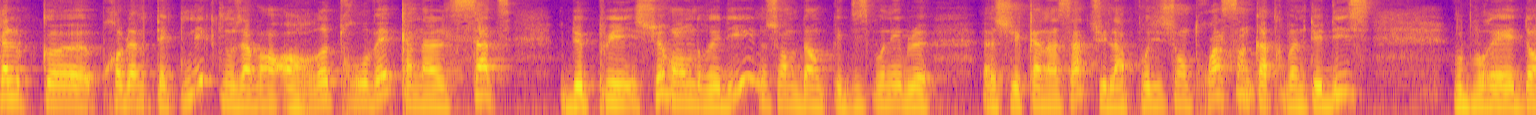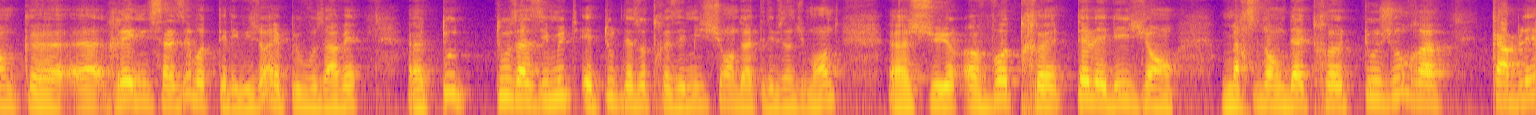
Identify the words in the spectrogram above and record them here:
quelques problèmes techniques, nous avons retrouvé Canal Sat depuis ce vendredi. Nous sommes donc disponibles euh, sur Canal Sat, sur la position 390. Vous pourrez donc réinitialiser votre télévision et puis vous avez toutes tous azimuts et toutes les autres émissions de la télévision du monde euh, sur votre télévision. Merci donc d'être toujours euh, câblé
